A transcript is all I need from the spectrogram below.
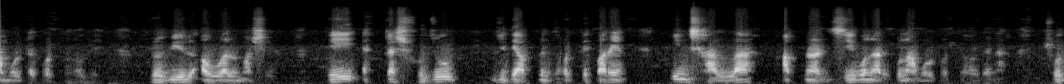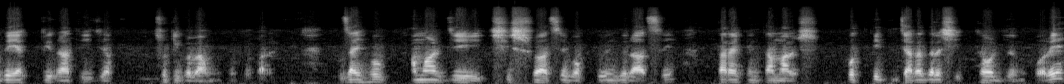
আমলটা করতে হবে, রবিউল আউয়াল মাসে। এই একটা সুযোগ যদি আপনি ধরতে পারেন ইনশাল্লাহ আপনার জীবন আর কোনো আমল করতে হবে না। শুধু একটি রাতেই যে সঠিকভাবে আমল করতে পারেন। যাই হোক, আমার যে শিষ্য আছে, ভক্তবৃন্দরা আছে, তারা কিন্তু আমার প্রত্যেক যারা যারা শিক্ষা অর্জন করে,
